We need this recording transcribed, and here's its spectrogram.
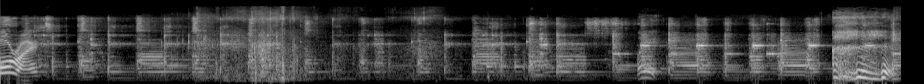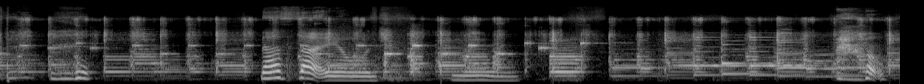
Alright. Wait. That's not orange. Mm. Ow.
